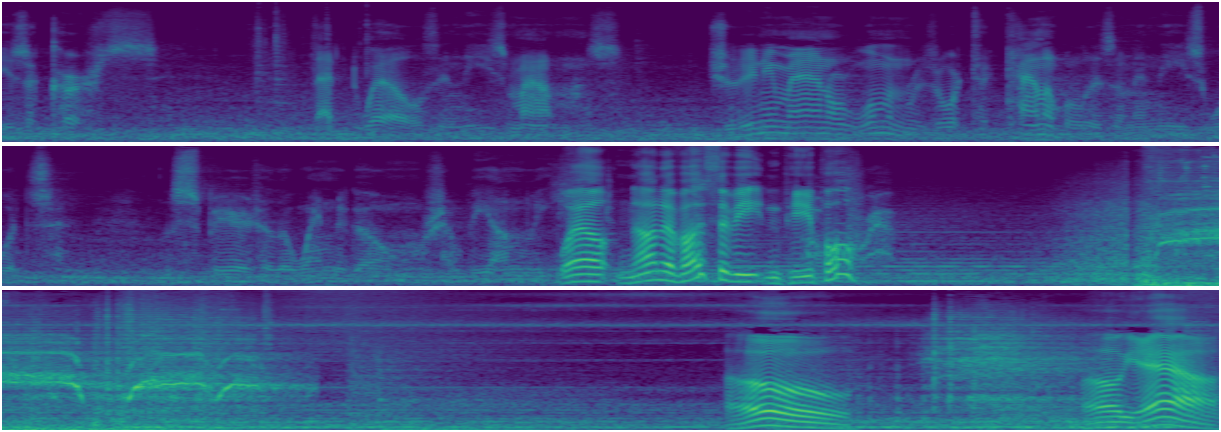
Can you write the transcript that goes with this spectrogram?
is a curse that dwells in these mountains. Should any man or woman resort to cannibalism in these woods, the spirit of the Wendigo shall be unleashed. Well, none of us have eaten people. Oh. Oh. oh, yeah.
